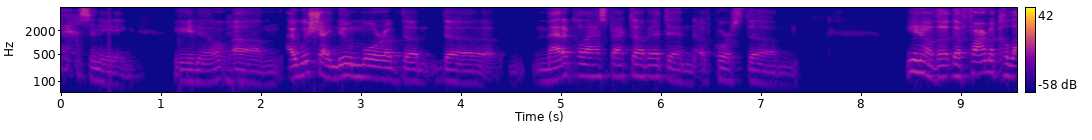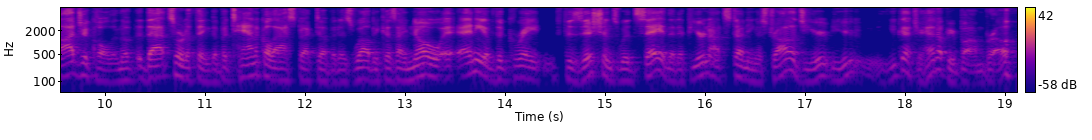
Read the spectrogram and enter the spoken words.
fascinating you know yeah. um, i wish i knew more of the the medical aspect of it and of course the um, you know the the pharmacological and the, that sort of thing the botanical aspect of it as well because i know any of the great physicians would say that if you're not studying astrology you're you you got your head up your bum bro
